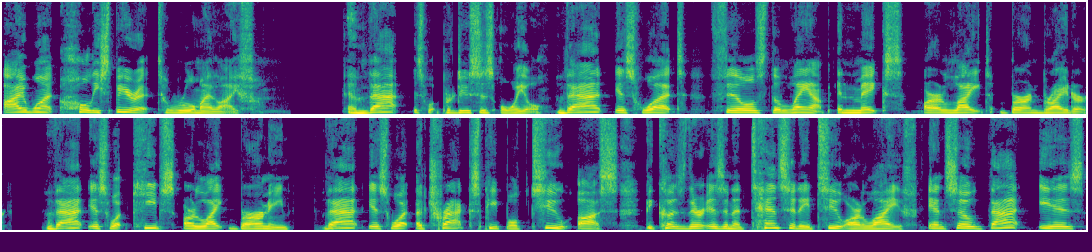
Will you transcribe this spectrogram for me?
I want Holy Spirit to rule my life. And that is what produces oil. That is what fills the lamp and makes our light burn brighter. That is what keeps our light burning. That is what attracts people to us because there is an intensity to our life. And so that is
